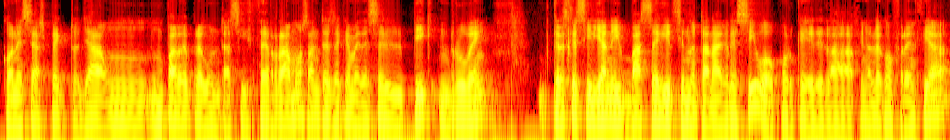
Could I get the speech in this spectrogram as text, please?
con ese aspecto. Ya un, par de preguntas. Y cerramos, antes de que me des el pick, Rubén, ¿crees que Siriani va a seguir siendo tan agresivo? Porque la final de conferencia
